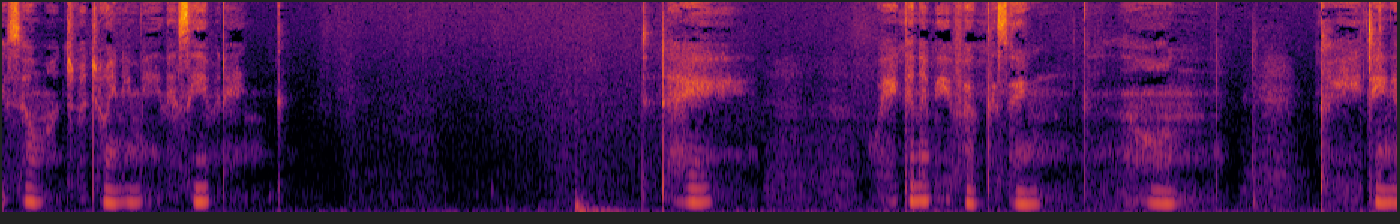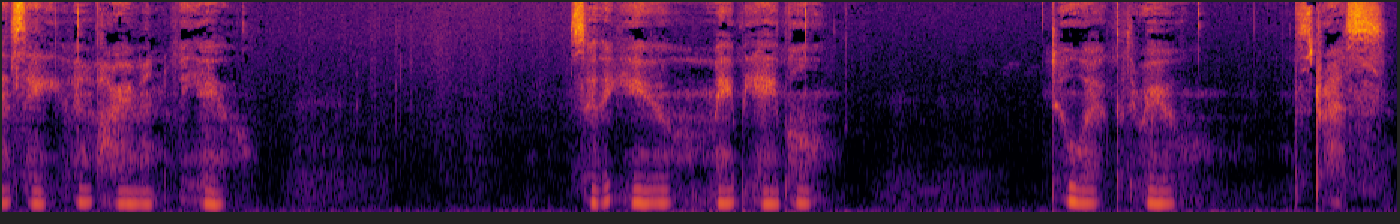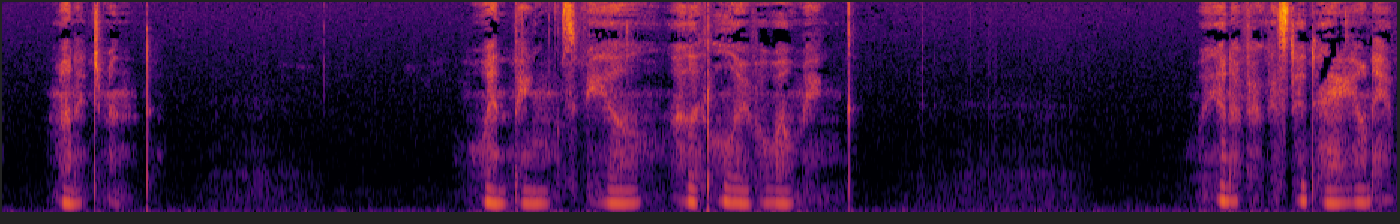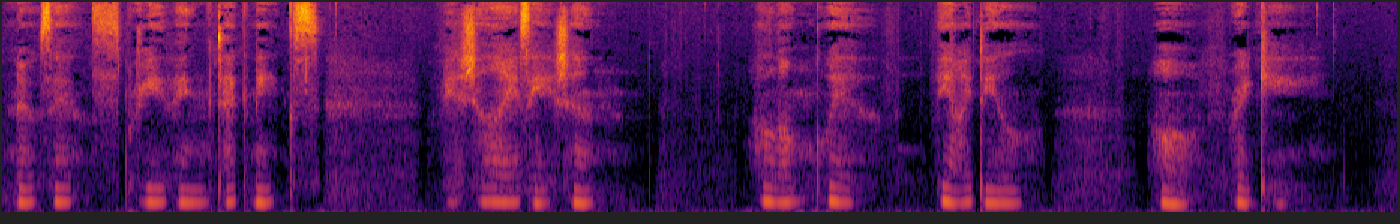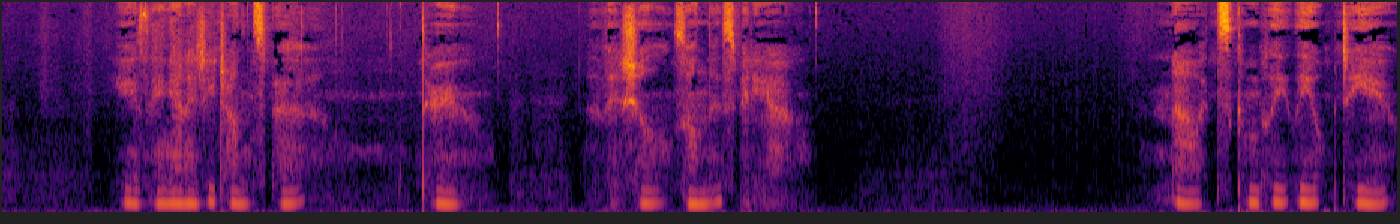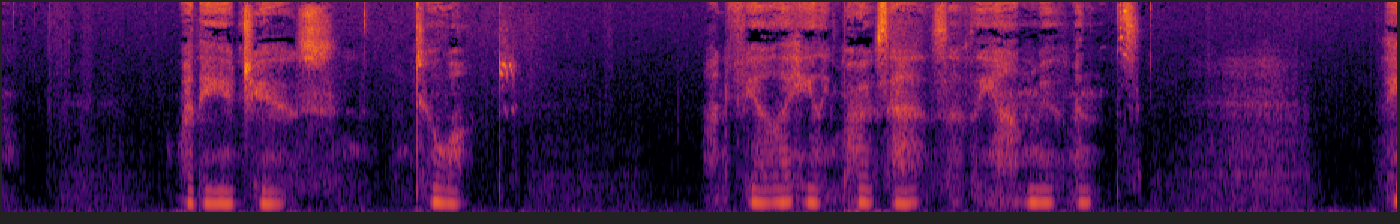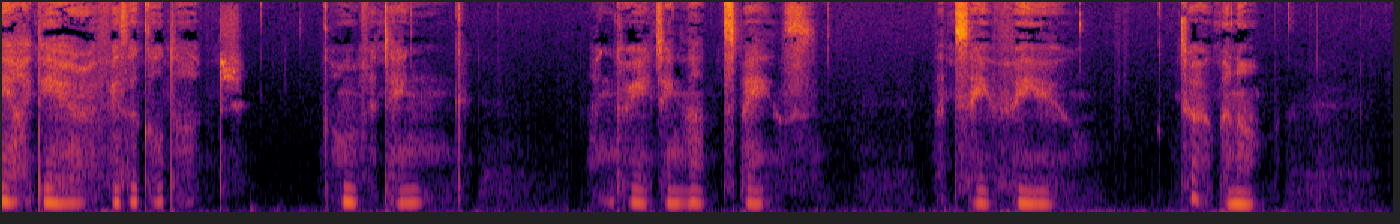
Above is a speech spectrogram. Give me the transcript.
You so much for joining me this evening. Today we're going to be focusing on creating a safe environment for you so that you may be able to work through stress management when things feel a little overwhelming. We're going to focus today on hypnosis, breathing techniques, visualization, along with the ideal of Reiki using energy transfer through on this video. Now it's completely up to you whether you choose to watch and feel the healing process of the hand movements, the idea of physical touch, comforting and creating that space that's safe for you to open up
